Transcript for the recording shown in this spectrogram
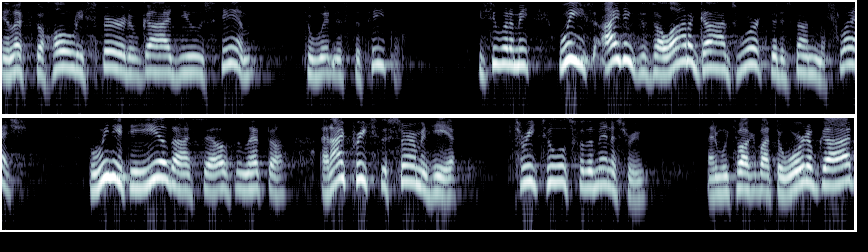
and lets the Holy Spirit of God use him to witness the people. You see what I mean? We, I think there's a lot of God's work that is done in the flesh, but we need to yield ourselves and let the. And I preach the sermon here three tools for the ministry. And we talk about the Word of God,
